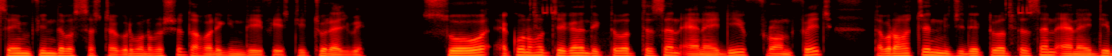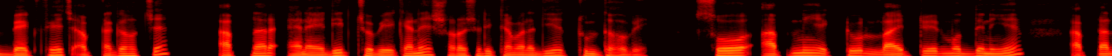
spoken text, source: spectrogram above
সেম পিন দেওয়ার চেষ্টা করবেন অবশ্যই, তাহলে কিন্তু এই পেজটি চলে আসবে। সো এখন হচ্ছে এখানে দেখতে পারতেছেন এনআইডি ফ্রন্ট পেজ। তারপর হচ্ছে নিচে দেখতে পারতেছেন এনআইডি ব্যাক পেজ। আপনাকে হচ্ছে আপনার এনআইডির ছবি এখানে সরাসরি ক্যামেরা দিয়ে তুলতে হবে। সো আপনি একটু লাইটের মধ্যে নিয়ে আপনার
